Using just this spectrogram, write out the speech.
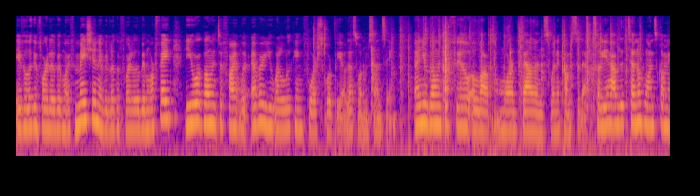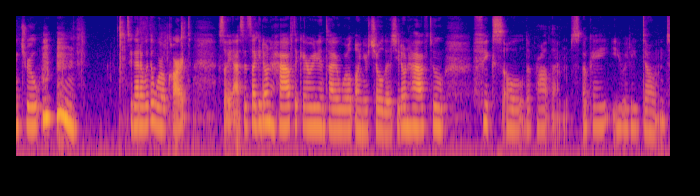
if you're looking for a little bit more information, if you're looking for a little bit more faith, you are going to find wherever you are looking for, Scorpio. That's what I'm sensing. And you're going to feel a lot more balance when it comes to that. So you have the Ten of Wands coming through together with the World card. So yes, it's like you don't have to carry the entire world on your shoulders. You don't have to fix all the problems, okay? You really don't.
